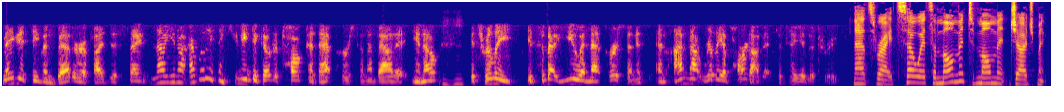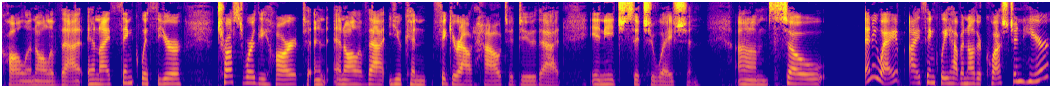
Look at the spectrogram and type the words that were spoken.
maybe it's even better if I just say, no, you know, I really think you need to go to talk to that person about it. You know, it's really it's about you and that person. It's and I'm not really a part of it, to tell you the truth. That's right. So it's a moment to moment judgment call and all of that. And I think with your trustworthy heart and, and all of that, you can figure out how to do that in each situation. Um, so anyway, I think we have another question here.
